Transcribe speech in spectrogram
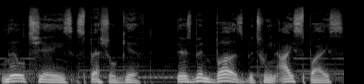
Lil Tjay's special gift. There's been buzz between Ice Spice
